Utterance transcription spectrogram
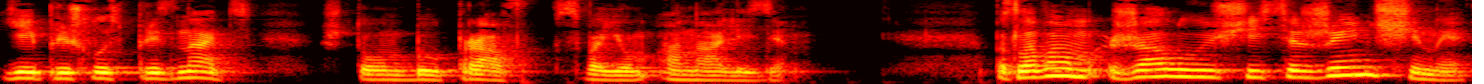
ей пришлось признать, что он был прав в своем анализе. По словам жалующейся женщины,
